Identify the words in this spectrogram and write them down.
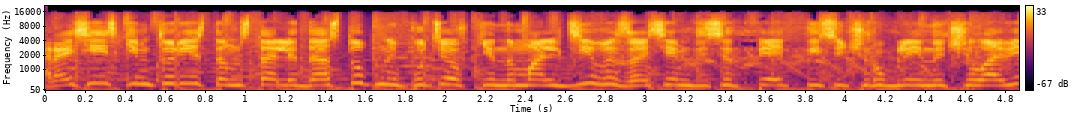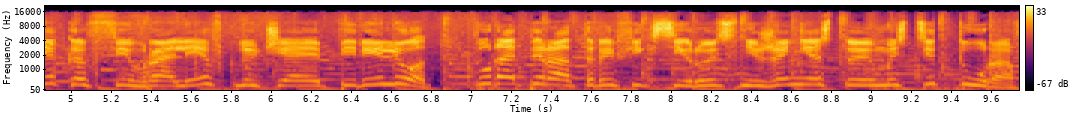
Российским туристам стали доступны путевки на Мальдивы за 75 тысяч рублей на человека в феврале, включая перелет. Туроператоры фиксируют снижение стоимости туров.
